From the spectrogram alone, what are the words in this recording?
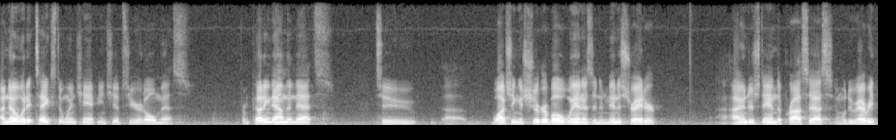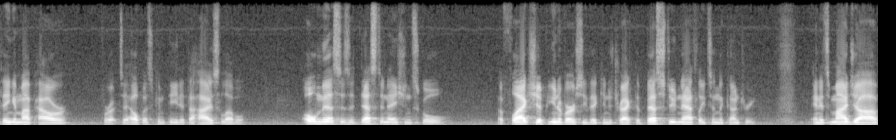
I know what it takes to win championships here at Ole Miss, from cutting down the nets to uh, watching a Sugar Bowl win as an administrator. I understand the process and will do everything in my power for to help us compete at the highest level. Ole Miss is a destination school, a flagship university that can attract the best student athletes in the country and it's my job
